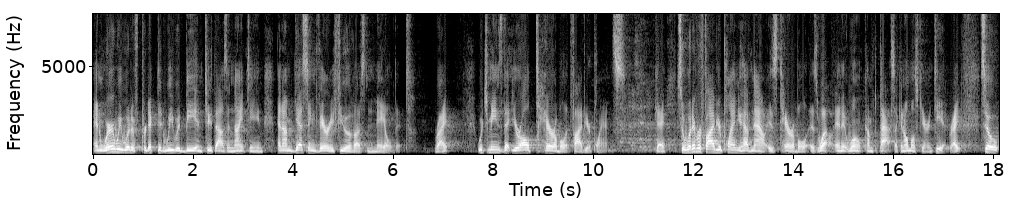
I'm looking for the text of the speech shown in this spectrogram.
and where we would have predicted we would be in 2019. And I'm guessing very few of us nailed it, right? Which means that you're all terrible at five year plans. Okay? So, whatever five year plan you have now is terrible as well, and it won't come to pass. I can almost guarantee it, right? So,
